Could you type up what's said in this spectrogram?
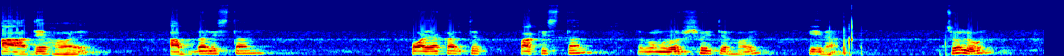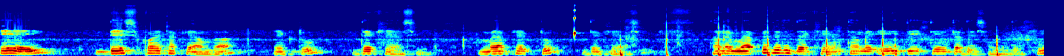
আতে হয় আফগানিস্তান, পয়াকারতে পাকিস্তান এবং রস্যইতে হয় ইরান। চলুন এই দেশ কয়টাকে আমরা একটু দেখে আসি। ম্যাপে একটু দেখে আসি। তাহলে ম্যাপে যদি দেখেন, তাহলে এই দুই তিনটা দেশ আমরা দেখি।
